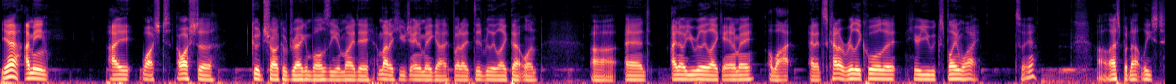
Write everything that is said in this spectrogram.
Yeah, I mean, I watched I watched a good chunk of Dragon Ball Z in my day. I'm not a huge anime guy, but I did really like that one. Uh, and I know you really like anime a lot, and it's kind of really cool to hear you explain why. So yeah. Uh, last but not least.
